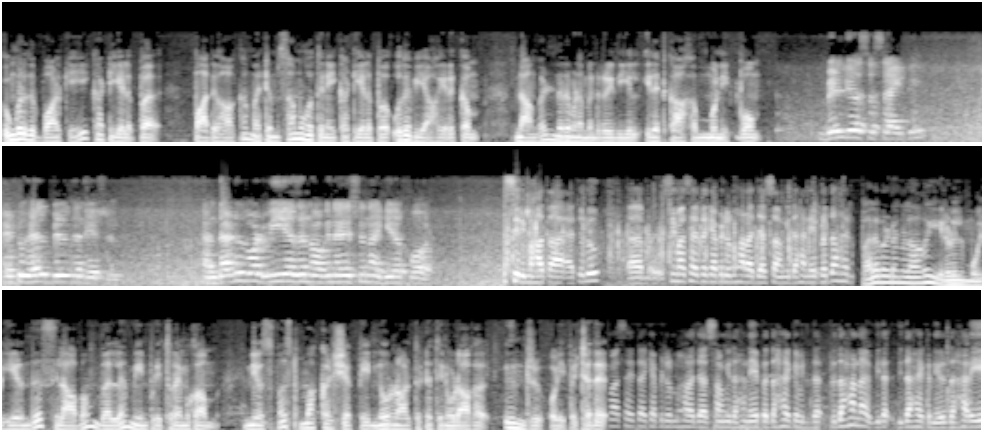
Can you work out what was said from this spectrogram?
உங்களது வாழ்க்கையை கட்டியெழுப்ப பாதுகாக்க மற்றும் சமூகத்தினை கட்டியெழுப்ப உதவியாக இருக்கும். நாங்கள் நிறுவனம் என்ற ரீதியில் இதற்காக முன்னிற்போம். Build your society, and to help build the nation. And that is what we as an organization are here for. සිරි මහතා ඇතුළු සිම සහිත කැපිටල් මහරජා සංවිධානයේ ප්‍රධාන பல வருடங்களாக இருளில் மூழ்கியிருந்த சிலாபம் வெள்ள மீன்பிடி துறைமுகம் நியூஸ் ஃபர்ஸ்ட் மக்கள் சக்தி நூறு நாள் திட்டத்தினூடாக இன்று ஒளி பெற்றது සිම සහිත කැපිටල් මහරජා සංවිධානයේ ප්‍රධායක විද- ප්‍රධාන විද- විධායක නිලධාරී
